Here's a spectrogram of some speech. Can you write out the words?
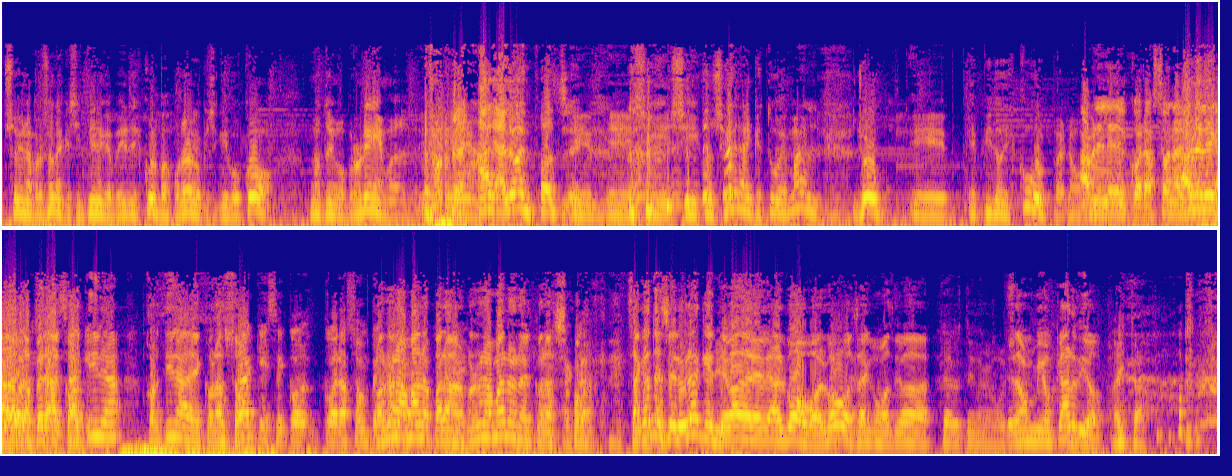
soy una persona que si tiene que pedir disculpas por algo que se equivocó, no tengo problemas. Eh, Hágalo entonces. eh, eh, si, si consideran que estuve mal, yo pido disculpas. ¿no? Háblele del corazón al Háblele de pescador. corazón, espera, cortina, cortina de corazón. Saque ese co- corazón Con pescador. una mano, pará, Sí. con una mano en el corazón. Acá. Sacate el celular que Sí. te va a dar el- al bobo. El bobo, ¿sabes cómo te va? Ya lo tengo en el Te bolsillo. da un miocardio. Ahí está.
